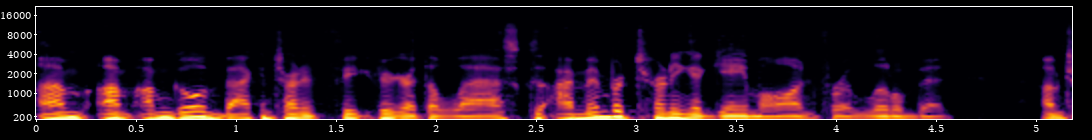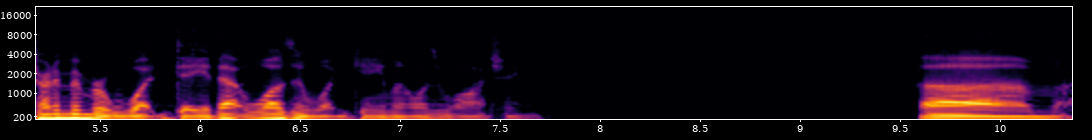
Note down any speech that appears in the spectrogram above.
I'm I'm I'm going back and trying to fi- figure out the last. Cause I remember turning a game on for a little bit. I'm trying to remember what day that was and what game I was watching. Um,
